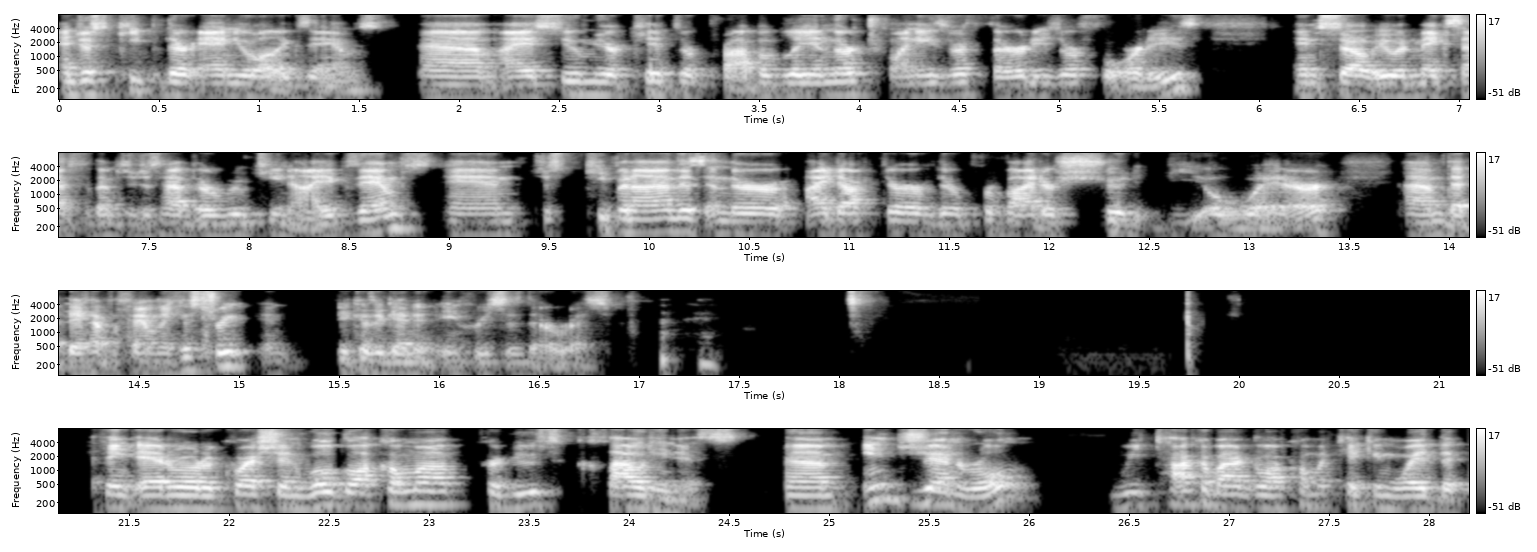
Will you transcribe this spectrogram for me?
and just keep their annual exams. Um, I assume your kids are probably in their 20s or 30s or 40s. And so it would make sense for them to just have their routine eye exams and just keep an eye on this. And their eye doctor, their provider should be aware um, that they have a family history, and because again, it increases their risk. Okay. I think Ed wrote a question, will glaucoma produce cloudiness? Um, in general, we talk about glaucoma taking away the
